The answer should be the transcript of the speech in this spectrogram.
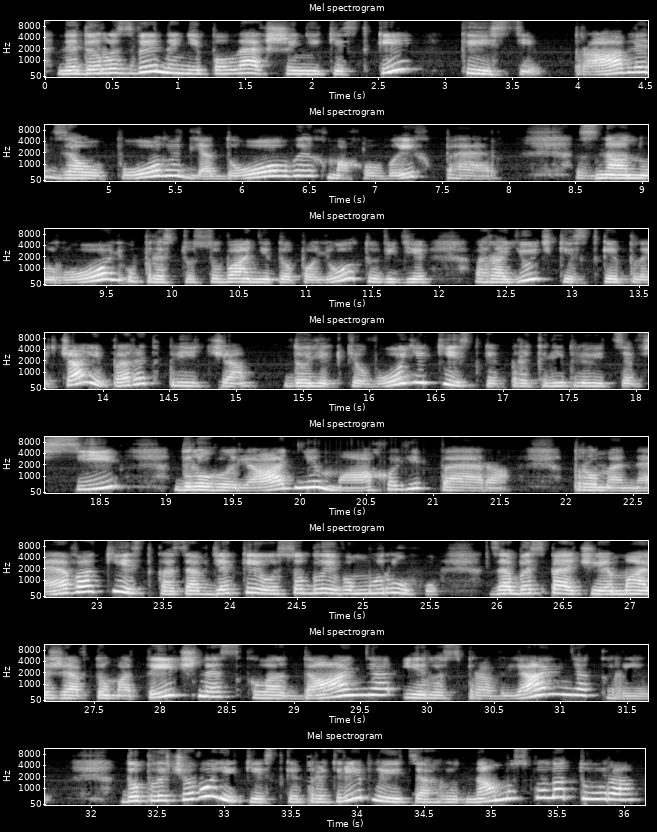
Недорозвинені полегшені кістки кисті правлять за опору для довгих махових пер. Знану роль у пристосуванні до польоту відіграють кістки плеча і передпліччя. До ліктьової кістки прикріплюються всі другорядні махові пера. Променева кістка завдяки особливому руху забезпечує майже автоматичне складання і розправляння крил. До плечової кістки прикріплюється грудна мускулатура.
